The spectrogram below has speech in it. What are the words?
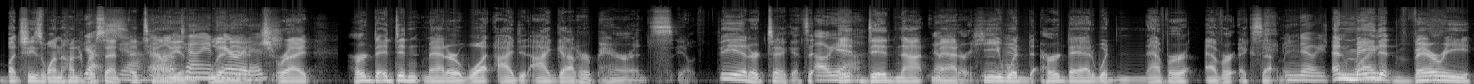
but she's 100 percent Yes. Yeah. Italian, Italian lineage, heritage. right? Her it didn't matter what I did. I got her parents, you know, theater tickets. Oh, yeah. It did not matter. He would her dad would never ever accept me. No, you're too and made white. it very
